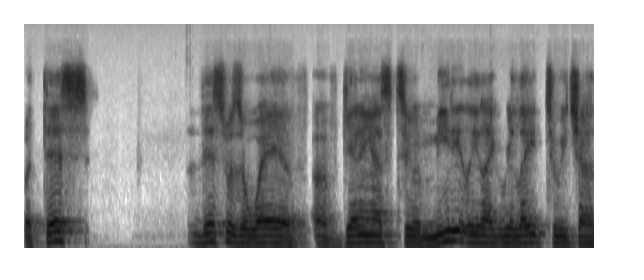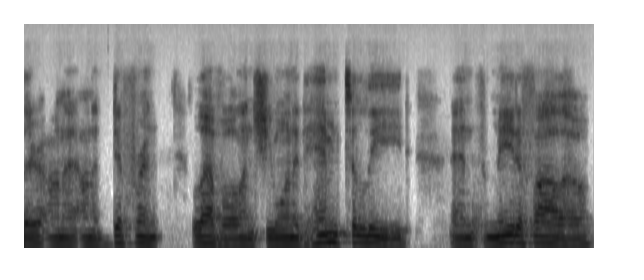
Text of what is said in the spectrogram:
but this this was a way of of getting us to immediately like relate to each other on a on a different level. And she wanted him to lead and for me to follow.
